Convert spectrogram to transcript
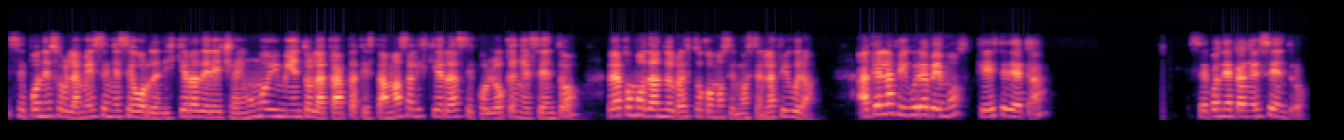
E se pone sobre la mesa en ese orden, de izquierda a derecha. En un movimiento, la carta que está más a la izquierda se coloca en el centro, reacomodando el resto como se muestra en la figura. Acá en la figura vemos que este de acá se pone acá en el centro.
